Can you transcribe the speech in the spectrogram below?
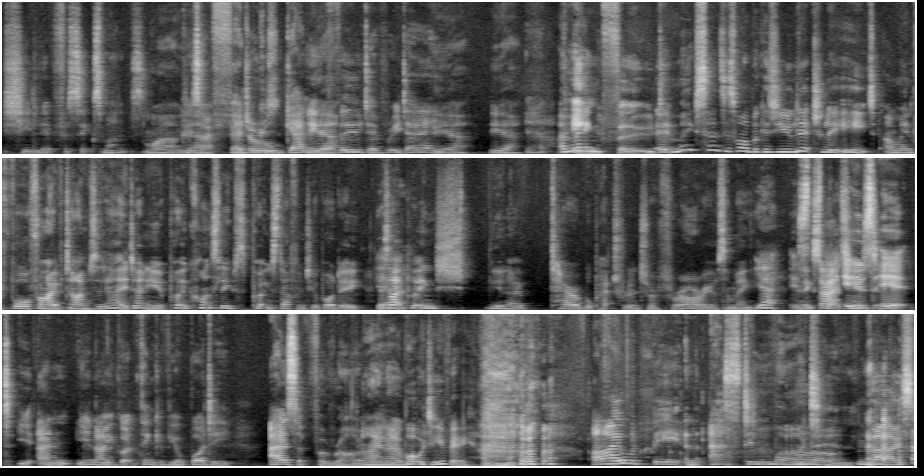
she lived for six months. Wow, Because yeah. I fed her organic yeah. food every day. Yeah, yeah. Yeah, I mean, food. it makes sense as well because you literally eat, I mean, four or five times a day, don't you? You're putting constantly putting stuff into your body. It's like putting, sh- you know, terrible petrol into a Ferrari or something. yeah, it's, that it is to- it. And you know, you've got to think of your body as a Ferrari. I know. What would you be? I would be an Aston Martin. nice.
